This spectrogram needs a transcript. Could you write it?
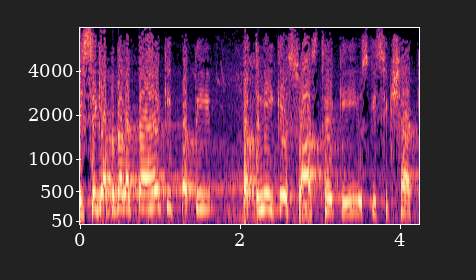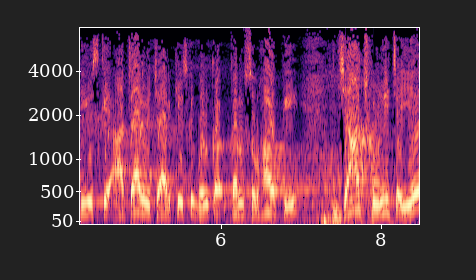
इससे क्या पता लगता है कि पति, पत्नी के स्वास्थ्य की, उसकी शिक्षा की, उसके आचार विचार की, उसके गुण कर्म स्वभाव की जाँच होनी चाहिए।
